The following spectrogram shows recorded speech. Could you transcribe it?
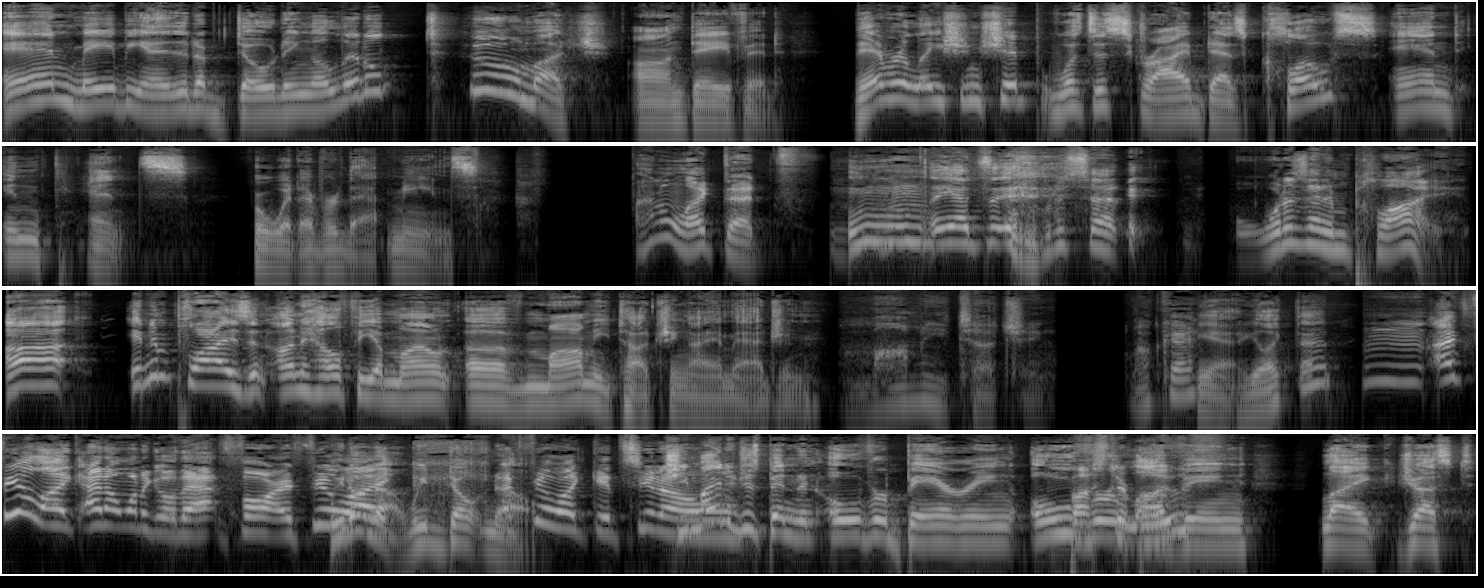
and maybe ended up doting a little too much on David. Their relationship was described as close and intense, for whatever that means. I don't like that. Mm, it's- What is that? what does that imply? Uh, it implies an unhealthy amount of mommy touching, I imagine. Mommy touching. Okay. Yeah, you like that? Mm, I feel like I don't want to go that far. I feel We don't like know. We don't know. I feel like it's you know She might have just been an overbearing, over loving, like just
